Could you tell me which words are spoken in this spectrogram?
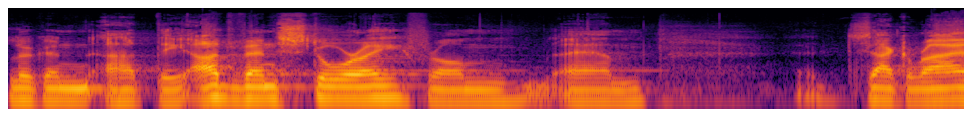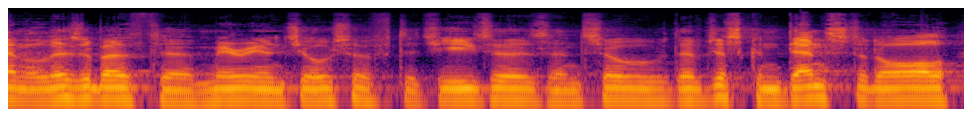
looking at the Advent story from um, Zachariah and Elizabeth to Mary and Joseph to Jesus, and so they've just condensed it all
